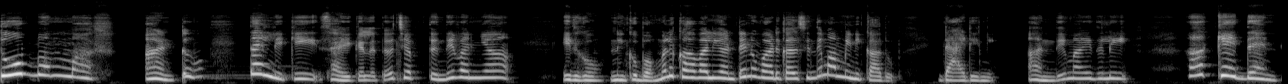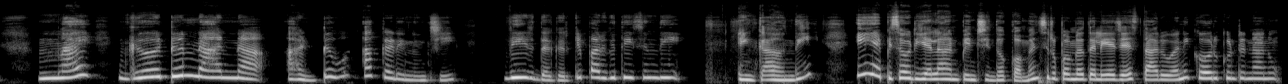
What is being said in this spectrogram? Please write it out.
టూ బొమ్మస్ అంటూ తల్లికి సైగలతో చెప్తుంది వన్య. ఇదిగో నీకు బొమ్మలు కావాలి అంటే నువ్వు అడగాల్సింది మమ్మీని కాదు. డాడీని అంది Maithili. Okay then my go to నాన్న అంటూ అక్కడి నుంచి వీరి దగ్గరికి పరుగు తీసింది. ఇంకా ఉంది ఈ ఎపిసోడ్ ఎలా అనిపించిందో కామెంట్స్ రూపంలో తెలియజేస్తారు అని కోరుకుంటున్నాను.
